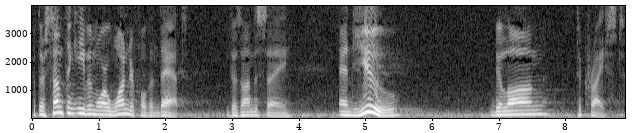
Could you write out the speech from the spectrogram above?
But there's something even more wonderful than that. He goes on to say, and you belong to Christ.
